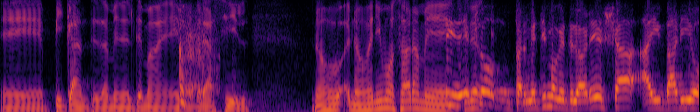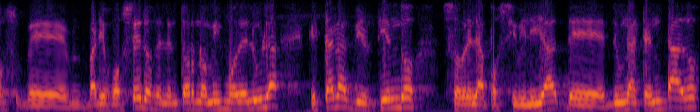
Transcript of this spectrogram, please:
Eh, picante también el tema en Brasil. Nos, venimos ahora, me sí, de hecho, permitimos que te lo haré, ya hay varios, eh, varios voceros del entorno mismo de Lula que están advirtiendo sobre la posibilidad de, un atentado,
